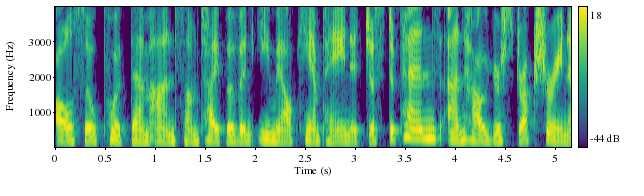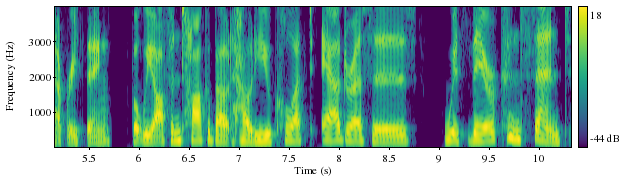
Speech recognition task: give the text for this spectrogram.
also put them on some type of an email campaign. It just depends on how you're structuring everything. But we often talk about how do you collect addresses with their consent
